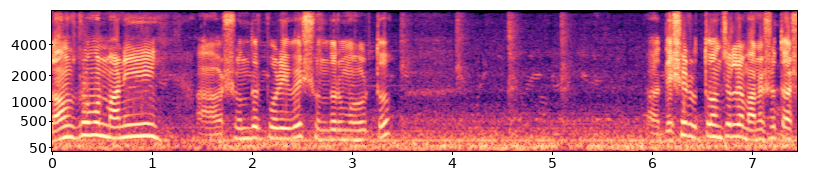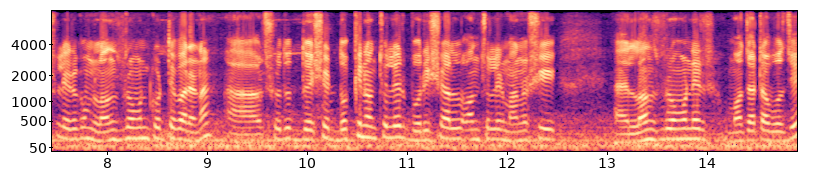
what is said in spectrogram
লঞ্চ ভ্রমণ মানেই সুন্দর পরিবেশ, সুন্দর মুহূর্ত। দেশের উত্তর অঞ্চলের মানুষও তো আসলে এরকম লঞ্চ ভ্রমণ করতে পারে না। আর শুধু দেশের দক্ষিণ অঞ্চলের বরিশাল অঞ্চলের মানুষই লঞ্চ ভ্রমণের মজাটা বোঝে।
